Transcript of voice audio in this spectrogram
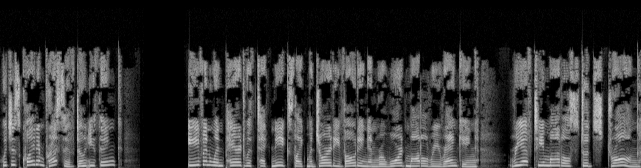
which is quite impressive, don't you think? Even when paired with techniques like majority voting and reward model re-ranking, REFT models stood strong,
